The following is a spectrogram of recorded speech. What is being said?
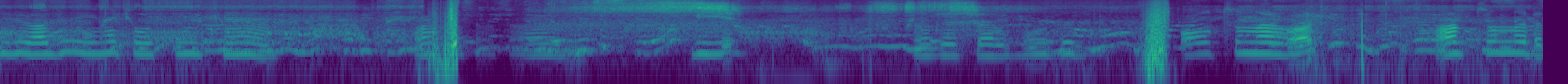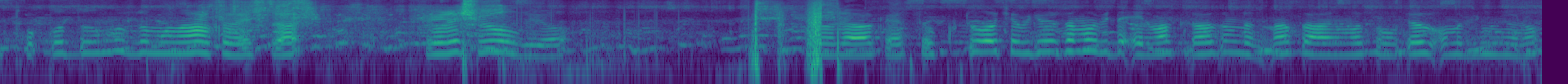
Bir yine çalıştığım için. Bir. Arkadaşlar burada altınlar var. Altınları topladığımız zaman arkadaşlar şöyle şey oluyor. Böyle arkadaşlar kutu açabiliyoruz ama bir de elmas lazım da nasıl elmas olacağız onu bilmiyorum.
